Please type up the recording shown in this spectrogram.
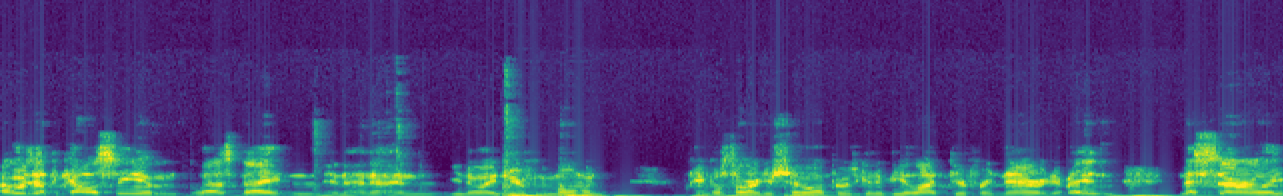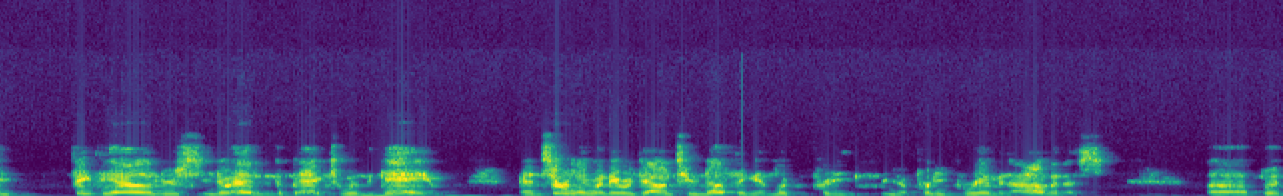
I was at the Coliseum last night, and, and, and, and, you know, I knew from the moment people started to show up, it was going to be a lot different narrative. I didn't necessarily think the Islanders, you know, had in the bag to win the game, and certainly when they were down two nothing, it looked pretty, you know, pretty grim and ominous. Uh, but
